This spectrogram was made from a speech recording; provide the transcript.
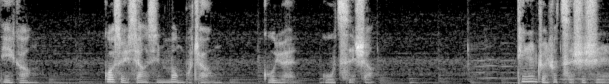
一更。郭髓相心梦不成，故园无此声。听人转述此事时，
